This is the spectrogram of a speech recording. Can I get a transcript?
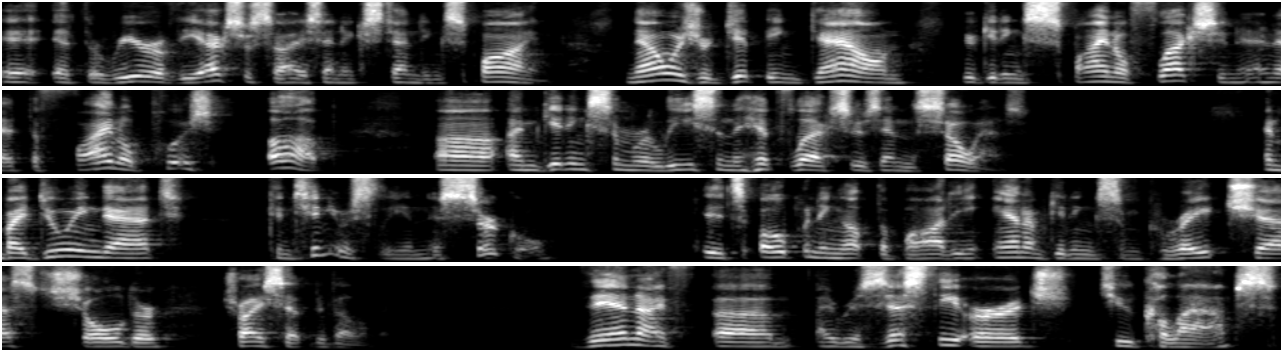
at the rear of the exercise and extending spine. Now, as you're dipping down, you're getting spinal flexion. And at the final push up, uh, I'm getting some release in the hip flexors and the psoas. And by doing that continuously in this circle, it's opening up the body and I'm getting some great chest, shoulder, tricep development. Then I um, I resist the urge to collapse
